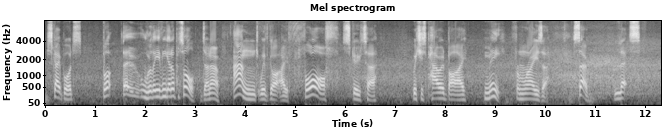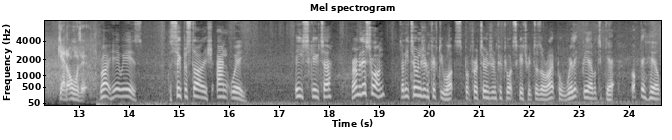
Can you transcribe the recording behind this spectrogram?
skateboards, but they, will they even get up at all? Don't know. And we've got a fourth scooter, which is powered by me from Razor. So let's get on with it. Right, here we is. The super stylish Antwi e-scooter. Remember this one? It's only 250 watts, but for a 250 watt scooter it does all right, but will it be able to get up the hill?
